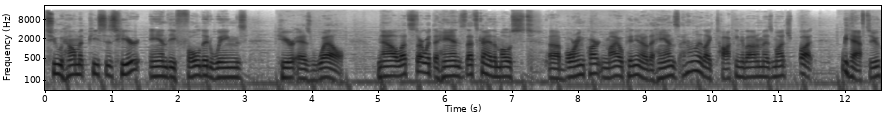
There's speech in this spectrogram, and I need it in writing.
two helmet pieces here and the folded wings here as well. Now let's start with the hands. That's kind of the most uh, boring part in my opinion are the hands. I don't really like talking about them as much, but we have to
